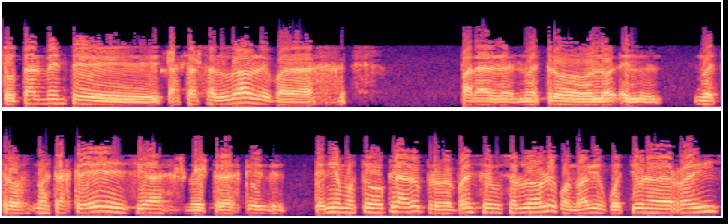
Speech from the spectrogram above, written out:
totalmente hasta saludable para para nuestro el, nuestros nuestras creencias, nuestras que teníamos todo claro, pero me parece saludable cuando alguien cuestiona de raíz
